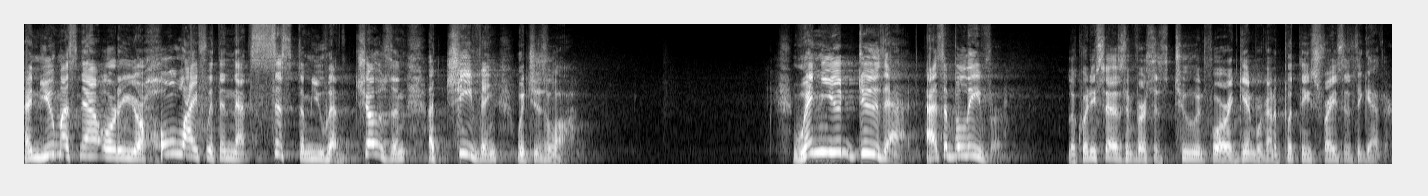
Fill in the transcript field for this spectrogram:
and you must now order your whole life within that system you have chosen, achieving, which is law. When you do that as a believer, look what he says in verses 2 and 4. Again, we're going to put these phrases together.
